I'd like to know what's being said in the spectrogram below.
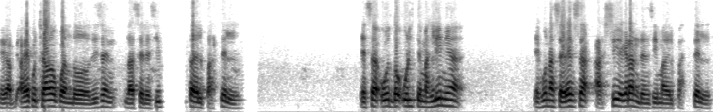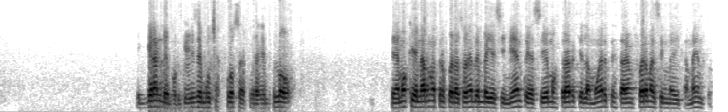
has escuchado cuando dicen la cerecita del pastel. Esas dos últimas líneas es una cereza así de grande encima del pastel. Es grande porque dice muchas cosas. Por ejemplo, tenemos que llenar nuestros corazones de embellecimiento y así demostrar que la muerte estará enferma sin medicamento.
